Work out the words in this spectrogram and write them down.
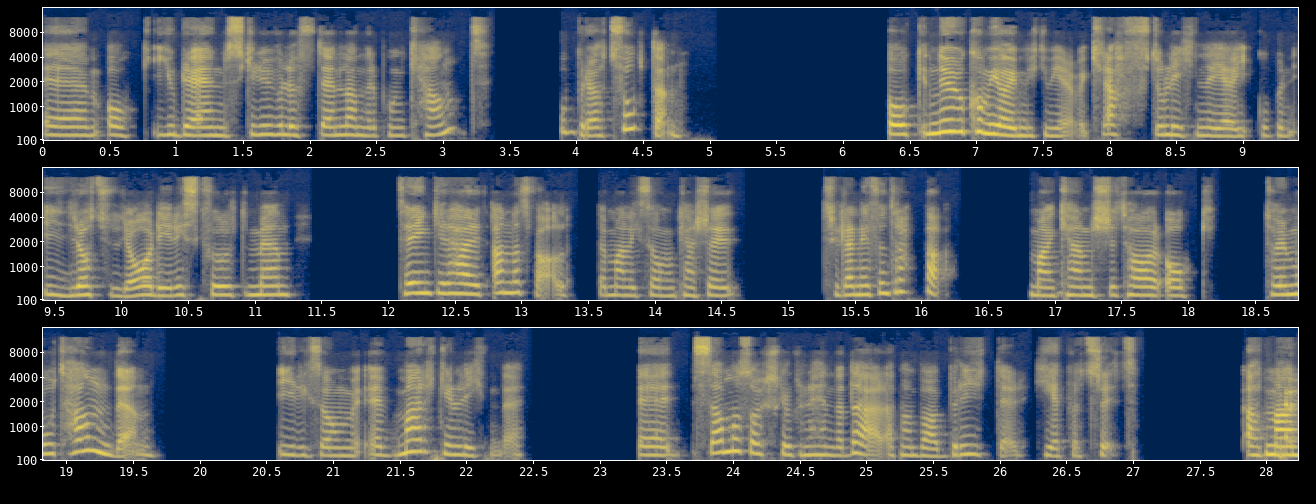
Ehm, och gjorde en skruv i luften, landade på en kant och bröt foten. Och nu kommer jag ju mycket mer över kraft och liknande. Jag går på en idrott, så ja det är riskfullt men tänk er det här är ett annat fall där man liksom kanske trillar ner för en trappa. Man kanske tar och tar emot handen i liksom eh, marken och liknande. Eh, samma sak skulle kunna hända där, att man bara bryter helt plötsligt. Att man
